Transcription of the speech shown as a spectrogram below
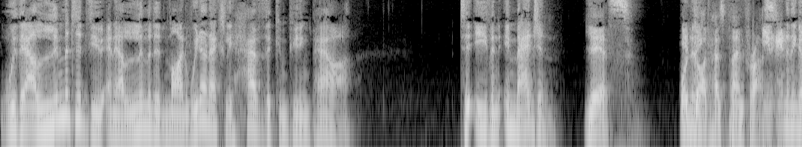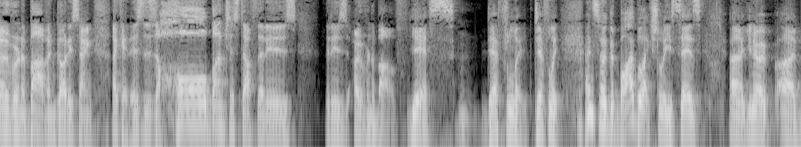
with our limited view and our limited mind, we don't actually have the computing power to even imagine Yes. What Anything- God has planned for us. in anything over and above. And God is saying, okay, there's, there's a whole bunch of stuff that is, that is over and above. Yes, definitely, definitely. And so the Bible actually says, uh, you know, uh,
